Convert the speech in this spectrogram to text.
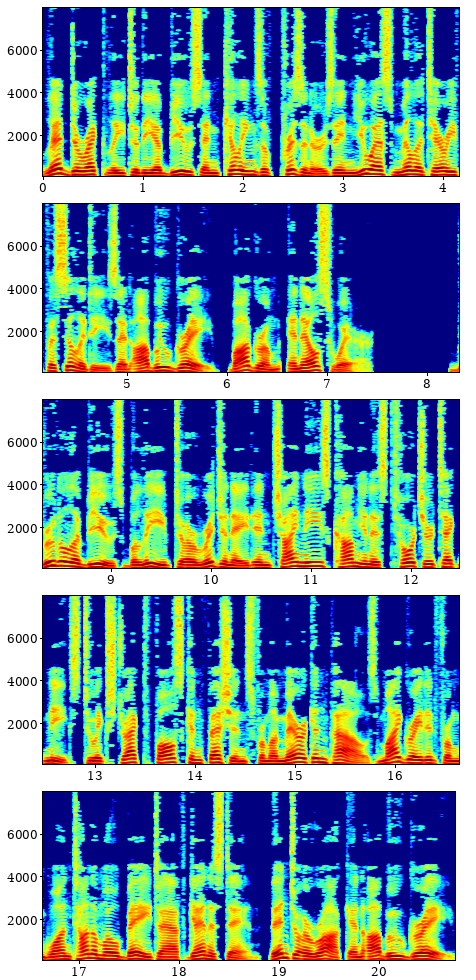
led directly to the abuse and killings of prisoners in U.S. military facilities at Abu Ghraib, Bagram, and elsewhere. Brutal abuse believed to originate in Chinese communist torture techniques to extract false confessions from American POWs migrated from Guantanamo Bay to Afghanistan, then to Iraq and Abu Ghraib.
